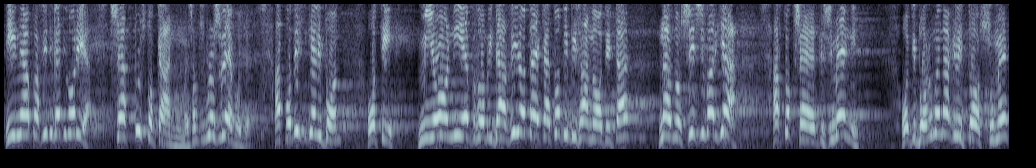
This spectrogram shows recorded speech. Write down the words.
είναι από αυτή την κατηγορία. Σε αυτούς το κάνουμε, σε αυτούς που νοσηλεύονται. Αποδείχθηκε λοιπόν ότι μειώνει 72% την πιθανότητα να νοσήσει βαριά. Αυτό ξέρετε τι σημαίνει; Ότι μπορούμε να γλιτώσουμε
